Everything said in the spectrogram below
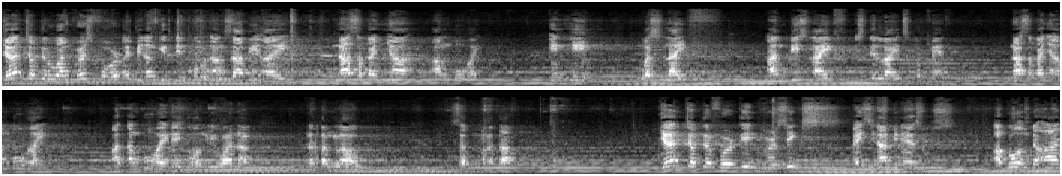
John chapter 1 verse 4 ay binanggit din po ang sabi ay nasa kanya ang buhay. In him was life and this life is the light of men. Nasa kanya ang buhay at ang buhay na ito ang liwanag na tanglaw sa mga tao. John chapter 14 verse 6 ay sinabi ni Jesus, ako ang daan,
